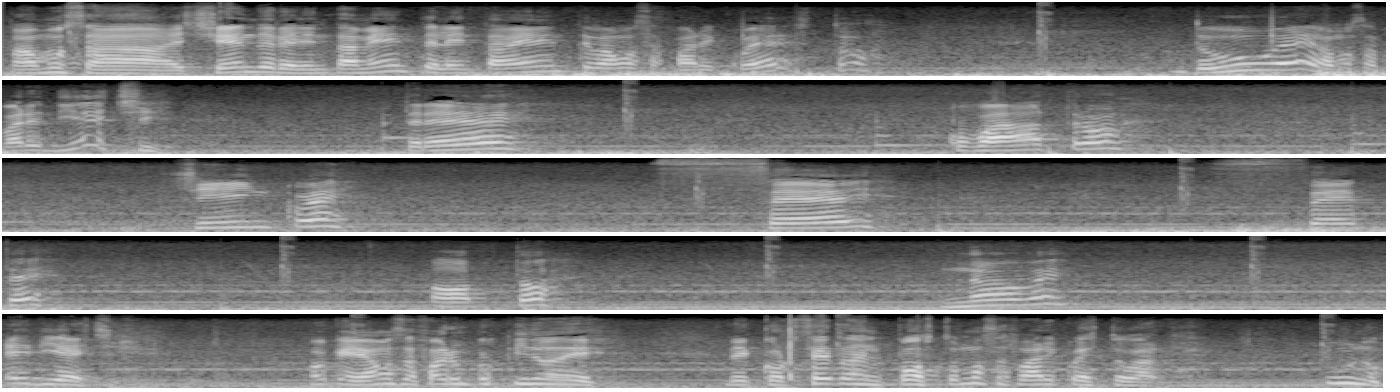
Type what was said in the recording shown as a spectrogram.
vamos a scendere lentamente lentamente. Vamos a fare questo 2 vamos a fare 10 3, 4, 5, 6, 7, 8, 9 y 10. Ok, vamos a hacer un poquito de, de corsetta el posto. Vamos a hacer esto, guarda. 1,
